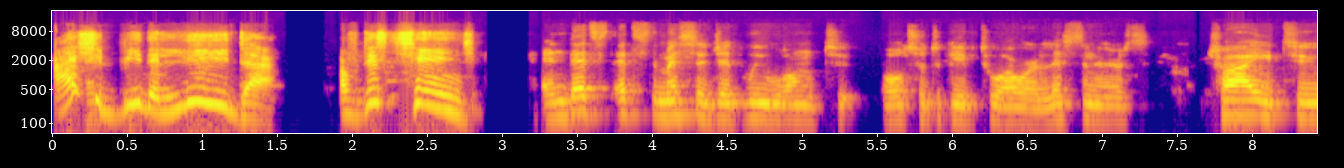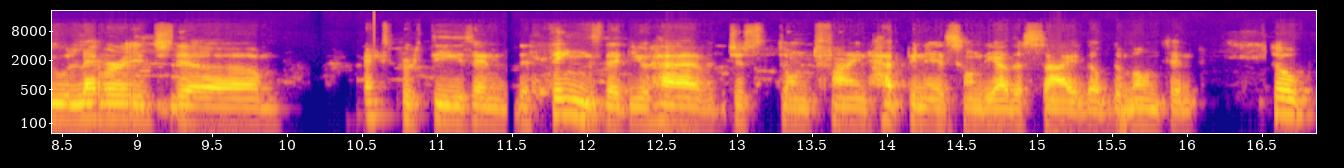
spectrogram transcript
I should be the leader of this change. And that's that's the message that we want to also to give to our listeners. Try to leverage the um, expertise and the things that you have. Just don't find happiness on the other side of the mountain. So,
